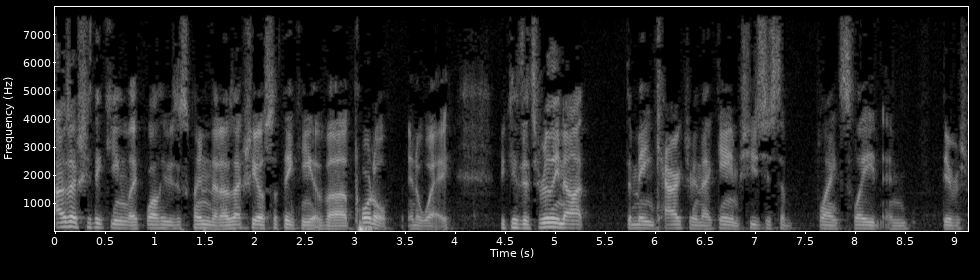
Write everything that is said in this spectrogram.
I was actually thinking like while he was explaining that I was actually also thinking of uh, Portal in a way because it's really not the main character in that game. She's just a blank slate and there's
